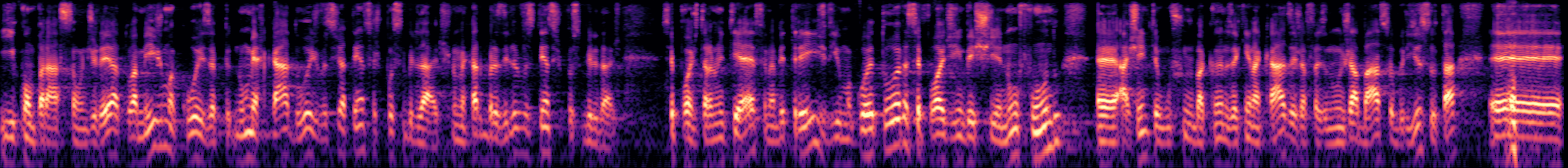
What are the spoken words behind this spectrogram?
e comprar ação direto. A mesma coisa, no mercado hoje você já tem essas possibilidades. No mercado brasileiro você tem essas possibilidades. Você pode entrar no ETF, na B3, via uma corretora, você pode investir num fundo. É, a gente tem alguns fundos bacanas aqui na casa, já fazendo um jabá sobre isso, tá? É,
